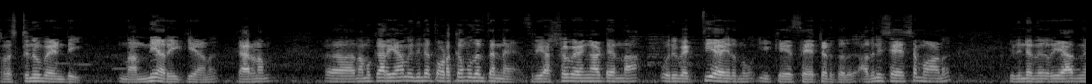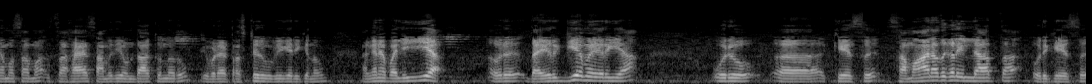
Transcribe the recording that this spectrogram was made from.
ട്രസ്റ്റിനു വേണ്ടി നന്ദി അറിയിക്കുകയാണ്. കാരണം നമുക്കറിയാം ഇതിന്റെ തുടക്കം മുതൽ തന്നെ ശ്രീ അശ്വ വേങ്ങാട്ട് എന്ന ഒരു വ്യക്തിയായിരുന്നു ഈ കേസ് ഏറ്റെടുത്തത്. അതിനുശേഷമാണ് ഇതിന്റെ റിയാദ് നിയമസഭ സഹായ സമിതി ഉണ്ടാക്കുന്നതും ഇവിടെ ട്രസ്റ്റ് രൂപീകരിക്കുന്നതും അങ്ങനെ വലിയ ഒരു ദൈർഘ്യമേറിയ ഒരു കേസ് സമാനതകളില്ലാത്ത ഒരു കേസ്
